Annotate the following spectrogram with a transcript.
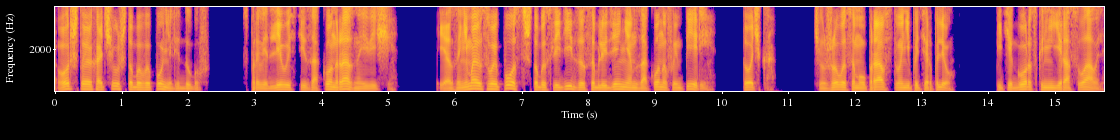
Вот что я хочу, чтобы вы поняли, Дубов. Справедливость и закон — разные вещи. Я занимаю свой пост, чтобы следить за соблюдением законов империи. Точка. Чужого самоуправства не потерплю. Пятигорск не Ярославль.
